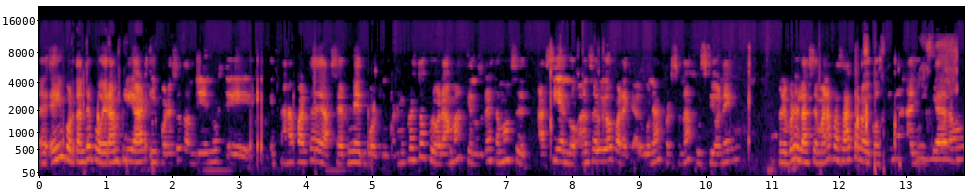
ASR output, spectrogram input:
Eh, Es importante poder ampliar y por eso también eh, están aparte de hacer networking. Por ejemplo, estos programas que nosotros estamos haciendo han servido para que algunas personas fusionen. Por ejemplo, la semana pasada con lo de cocina, allí quedaron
